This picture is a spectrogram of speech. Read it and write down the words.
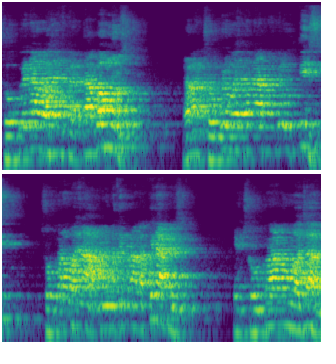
છોકરીના વજન કરતા બમણું છે બરાબર? છોકરીનું વજન આપણે આપ્યું કેટલું 30 છોકરાનું વજન આપ્યું નથી, પણ લખી નાખ્યું છે કે છોકરાનું વજન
